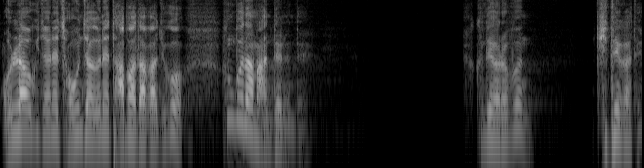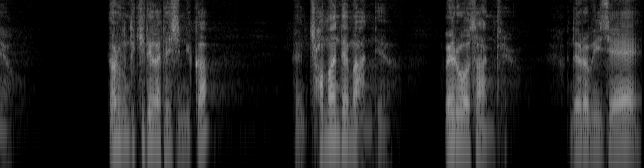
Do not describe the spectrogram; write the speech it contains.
올라오기 전에 저 혼자 은혜 다 받아가지고 흥분하면 안 되는데. 근데 여러분 기대가 돼요. 여러분도 기대가 되십니까? 저만 되면 안 돼요. 외로워서 안 돼요. 근데 여러분 이제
